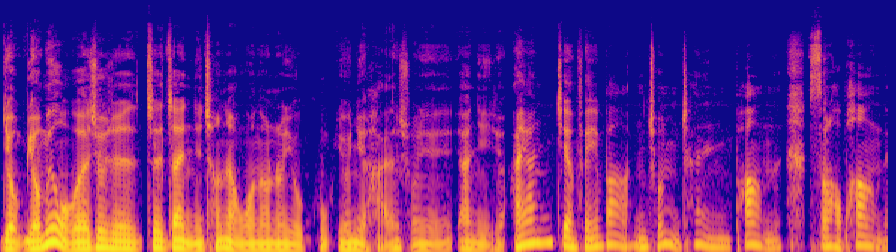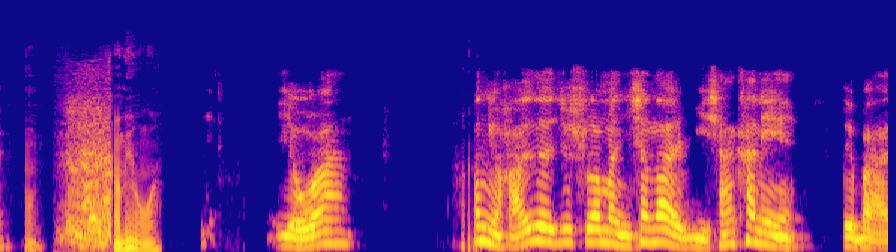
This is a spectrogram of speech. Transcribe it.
有有没有过就是在在你成长过程当中有有女孩子说让你去，哎呀你减肥吧，你瞅你看你胖的死老胖的，嗯，有没有啊？有啊。那女孩子就说嘛，你现在以前看你对吧，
